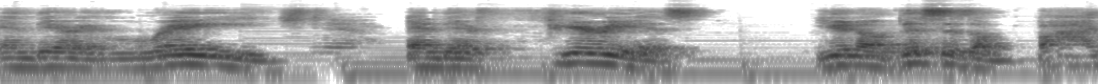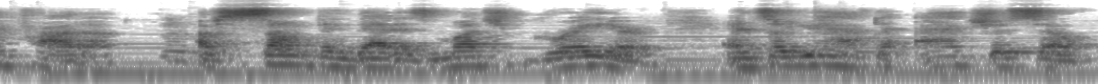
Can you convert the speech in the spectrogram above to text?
and they're enraged Yeah. and they're furious. You know, this is a byproduct Mhm. of something that is much greater. And so you have to ask yourself,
